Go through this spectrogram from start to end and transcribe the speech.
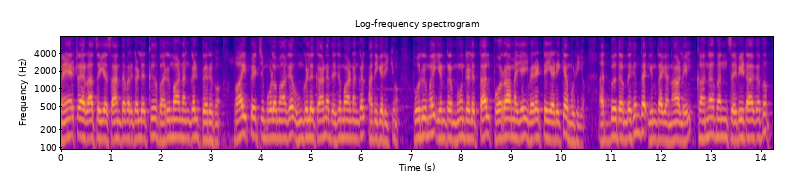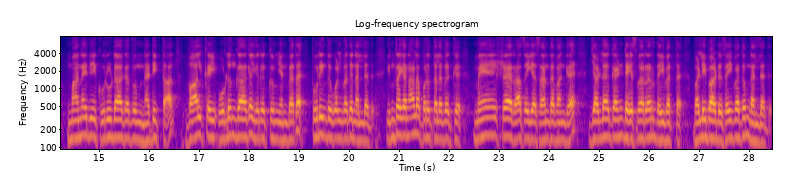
மேஷ ராசியை சார்ந்தவர்களுக்கு வருமானங்கள் பெருகும். வாய்ப்பேச்சு மூலமாக உங்களுக்கான வெகுமானங்கள் அதிகரிக்கும். பொறுமை என்ற மூன்றெழுத்தால் பொறாமையை விரட்டி அடிக்க முடியும். அற்புதம் மிகுந்த இன்றைய நாளில் கணவன் செவிடாகவும் மனைவி குருடாகவும் நடித்தால் வாழ்க்கை ஒழுங்காக இருக்கும் என்பதை புரிந்து கொள்வது நல்லது. இன்றைய நாளை பொறுத்தளவுக்கு மேஷ ராசியை சார்ந்தவங்க ஜலகண்டேஸ்வரர் தெய்வத்தை வழிபாடு செய்வதும் நல்லது.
